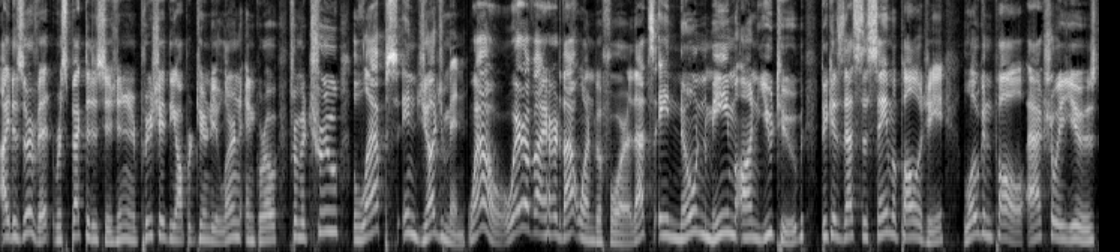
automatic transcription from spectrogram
I deserve it, respect the decision, and appreciate the opportunity to learn and grow from a true lapse in judgment. Wow, where have I heard that one before? That's a known meme on YouTube because that's the same apology Logan Paul actually used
